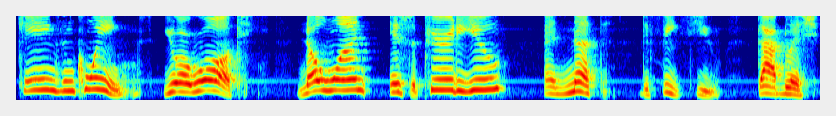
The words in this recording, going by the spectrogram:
Kings and queens, your royalty. No one is superior to you, and nothing defeats you. God bless you.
